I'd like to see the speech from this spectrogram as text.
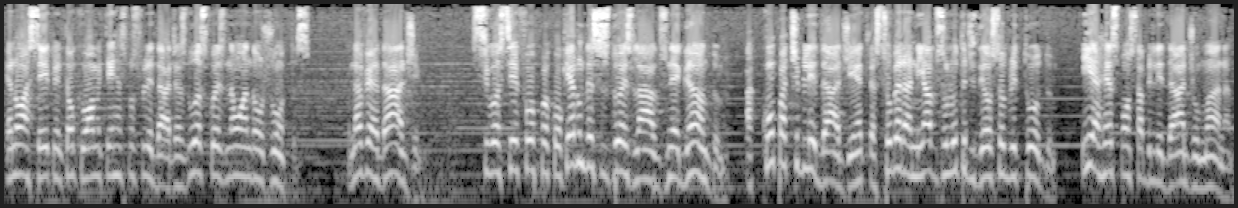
eu não aceito então que o homem tem responsabilidade. As duas coisas não andam juntas. Na verdade, se você for para qualquer um desses dois lados, negando a compatibilidade entre a soberania absoluta de Deus sobre tudo e a responsabilidade humana,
